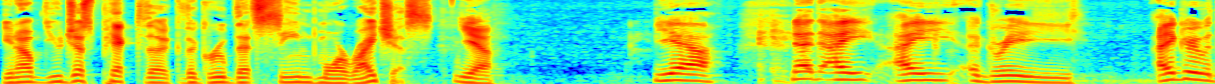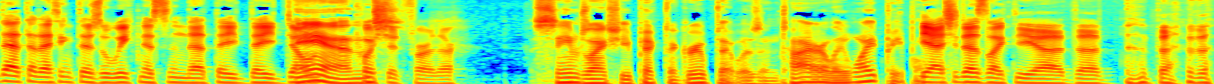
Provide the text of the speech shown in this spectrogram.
You know, you just picked the the group that seemed more righteous. Yeah. Yeah. No, I I agree. I agree with that. That I think there's a weakness in that they they don't And- push it further. Seems like she picked a group that was entirely white people. Yeah, she does like the uh, the, the the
